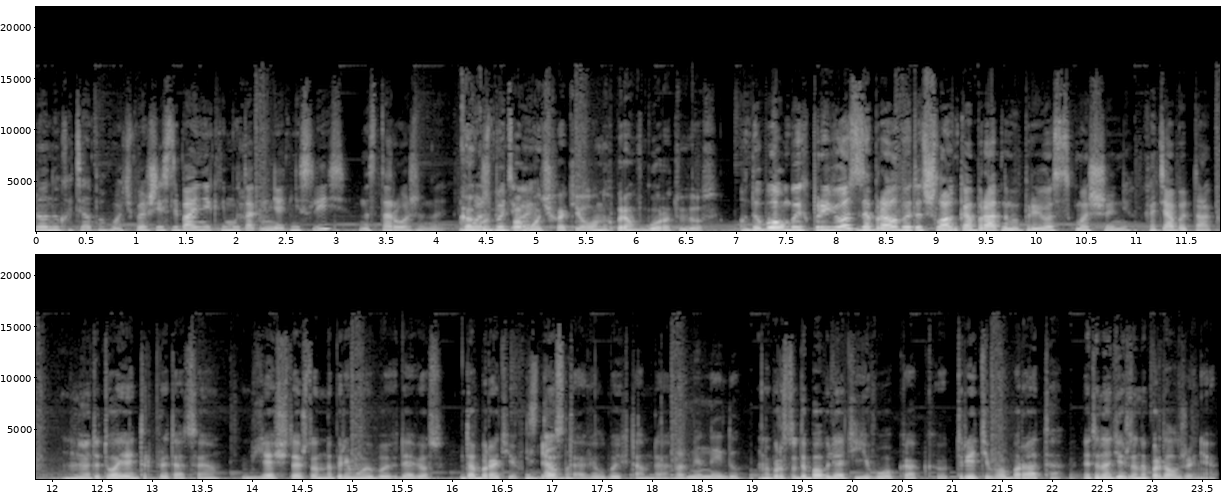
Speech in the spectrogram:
Но он им хотел помочь. Понимаешь, если бы они к нему так не отнеслись настороженно, Как может он быть, им э, помочь хотел? Он их прям в город вез. Да бы он бы их привез, забрал бы этот шланг и обратно бы привез к машине. Хотя бы так. Ну, это твоя интерпретация. Я считаю, что он напрямую бы их довез до братьев. И И оставил бы их там, да. В обмен на еду. Ну, просто добавлять его как третьего брата, это надежда на продолжение,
